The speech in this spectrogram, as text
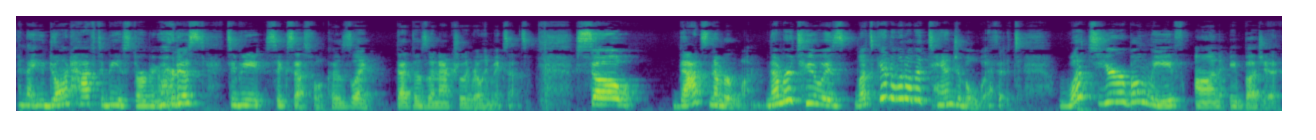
and that you don't have to be a starving artist to be successful because, like, that doesn't actually really make sense. So, that's number one. Number two is let's get a little bit tangible with it. What's your belief on a budget?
